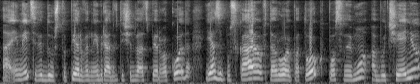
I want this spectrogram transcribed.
а, имейте в виду, что 1 ноября 2021 года я запускаю второй поток по своему обучению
